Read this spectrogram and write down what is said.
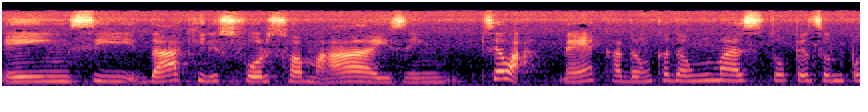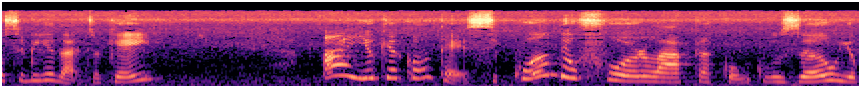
em se dar aquele esforço a mais, em, sei lá, né, cada um, cada um, mas estou pensando em possibilidades, ok? Aí o que acontece? Quando eu for lá para a conclusão e eu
